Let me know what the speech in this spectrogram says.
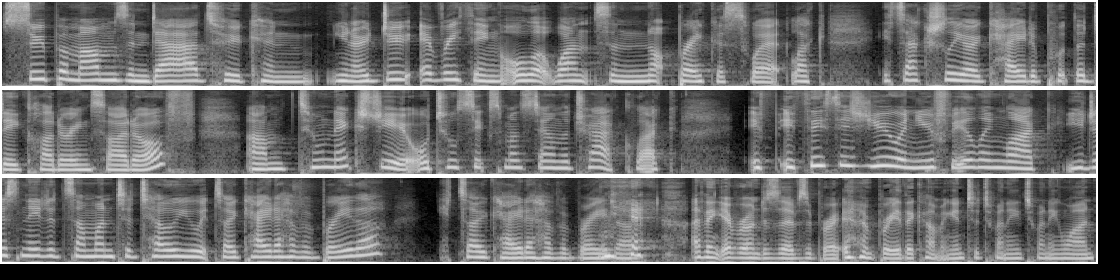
super mums and dads who can, you know, do everything all at once and not break a sweat. Like, it's actually okay to put the decluttering side off um, till next year or till six months down the track. Like, if, if this is you and you're feeling like you just needed someone to tell you it's okay to have a breather, it's okay to have a breather. Yeah, I think everyone deserves a, bre- a breather coming into 2021.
